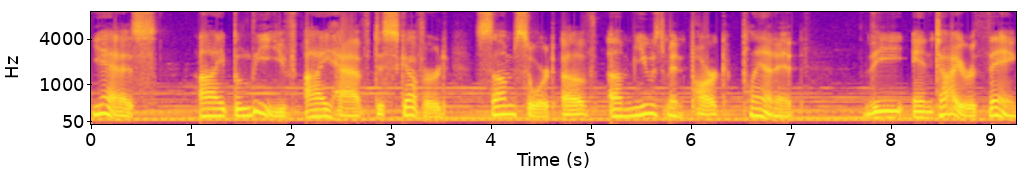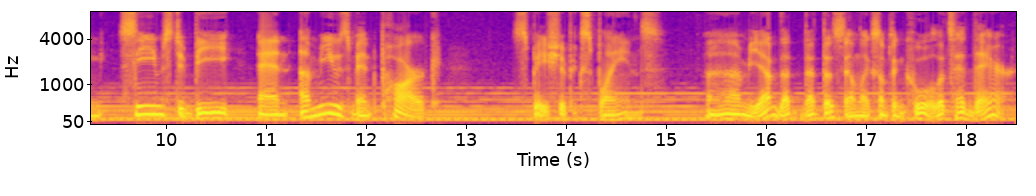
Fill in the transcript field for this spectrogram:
Yes, I believe I have discovered some sort of amusement park planet. The entire thing seems to be an amusement park. Spaceship explains. Um, yep, yeah, that, that does sound like something cool. Let's head there.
